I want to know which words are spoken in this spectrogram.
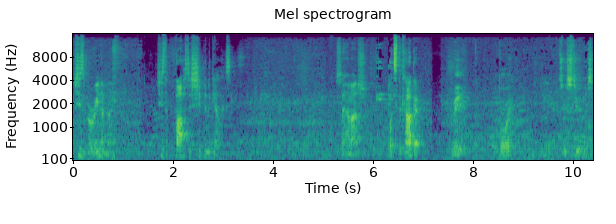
She's a Barina, mate. She's the fastest ship in the galaxy. So how much? What's the cargo? Me, the boy, two students.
